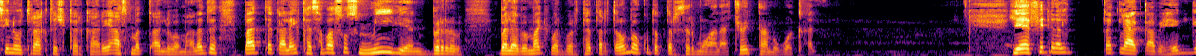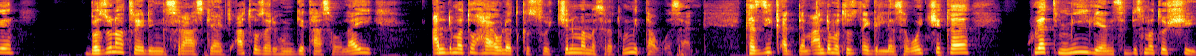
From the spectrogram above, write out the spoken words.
ሲኖትራክ ተሽከርካሪ አስመጣለሁ በማለት በአጠቃላይ ከ73 ሚሊዮን ብር በላይ በማጭበርበር ተጠርጥረው በቁጥጥር ስር መዋላቸው ይታወቃል። የፌዴራል ጠቅላይ አቃቤ ሕግ በዙና ትሬዲንግ ስራ አስኪያጅ አቶ ዘሪሁን ጌታሰው ላይ 122 ክሶችን መመስረቱም ይታወሳል። ከዚህ ቀደም 109 ግለሰቦች ከ 2 ሚሊዮን 600 ሺህ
